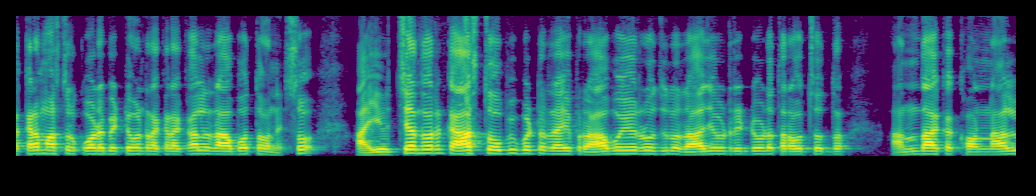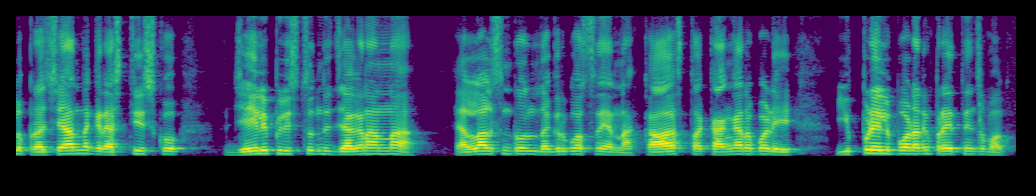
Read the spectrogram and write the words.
అక్రమాస్తులు కూడబెట్టేవని రకరకాలు రాబోతా ఉన్నాయి. సో అవి వచ్చేంతవరకు కాస్త ఓపిక పట్టు రేపు రాబోయే రోజుల్లో రాజవుడు రెడ్డి కూడా తర్వాత చూద్దాం. అందాక కొన్నాళ్ళు ప్రశాంతంగా రెస్ట్ తీసుకో. జైలు పిలుస్తుంది జగన్ అన్న వెళ్ళాల్సిన రోజులు దగ్గరకు వస్తాయన్న. కాస్త కంగారు పడి ఇప్పుడు వెళ్ళిపోవడానికి ప్రయత్నించమాకు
